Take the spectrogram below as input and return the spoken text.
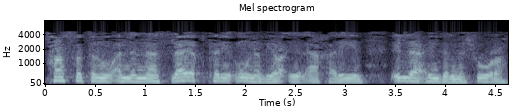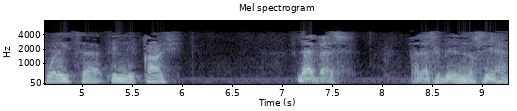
خاصة وأن الناس لا يقتنعون برأي الآخرين إلا عند المشورة وليس في النقاش. لا بأس. على سبيل النصيحة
